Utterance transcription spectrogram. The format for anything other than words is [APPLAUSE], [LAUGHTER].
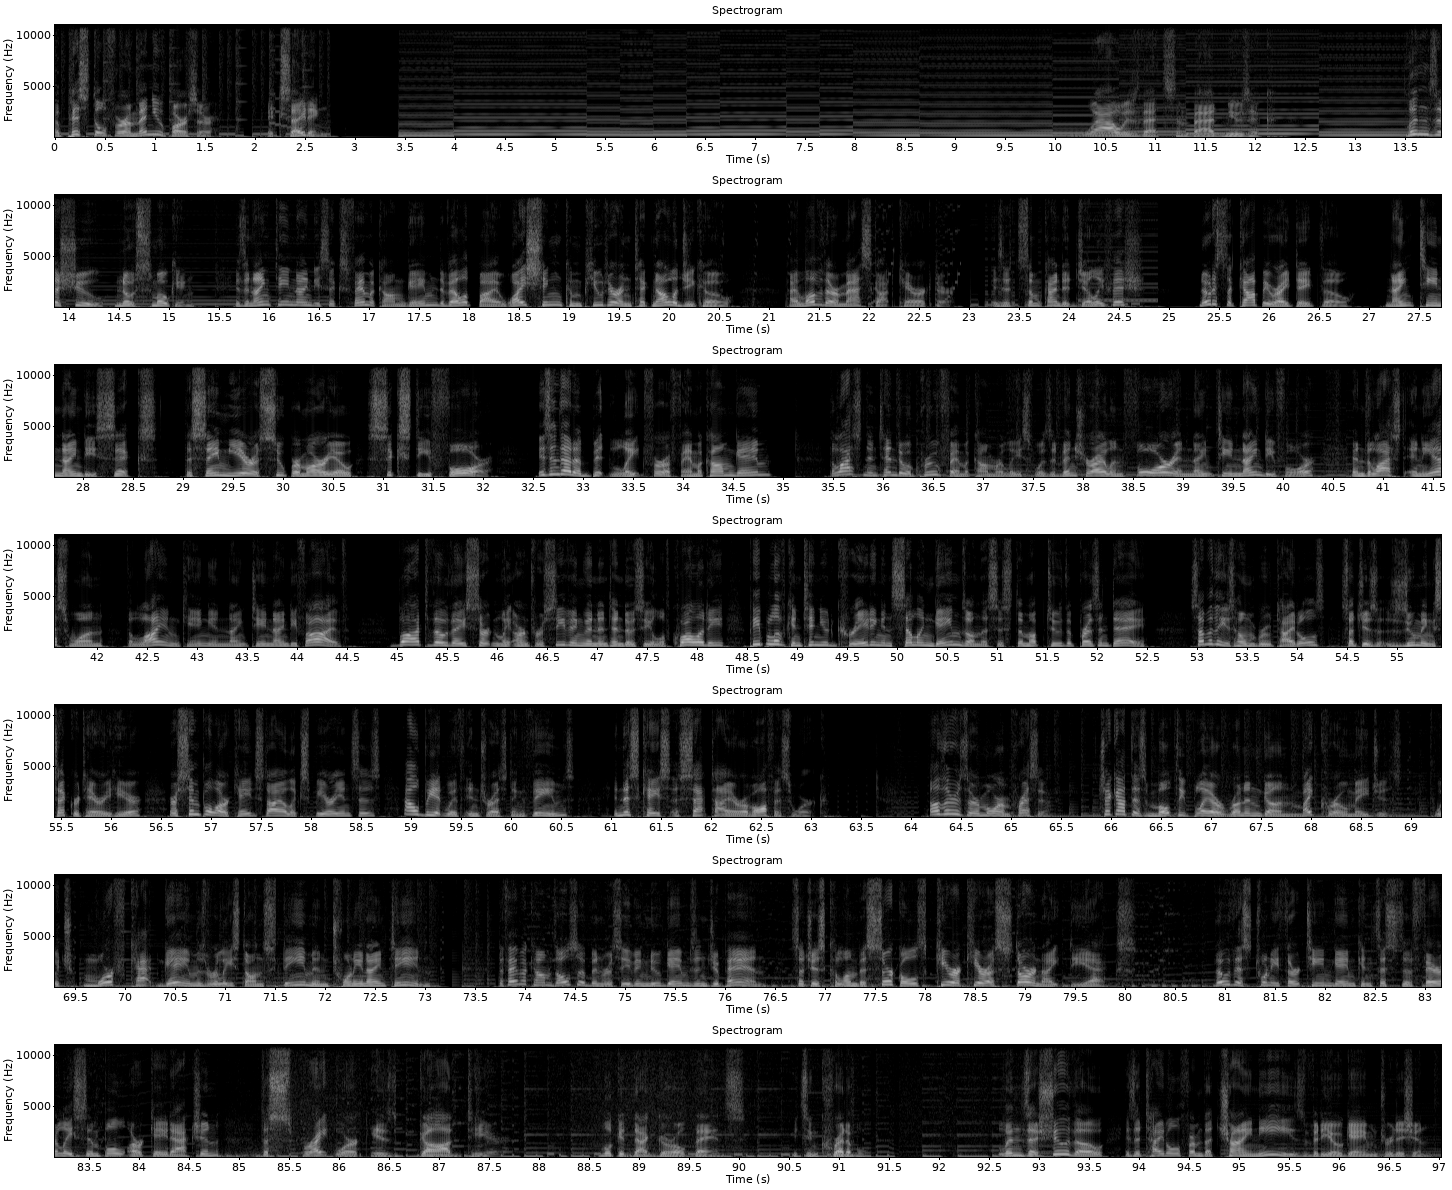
A pistol for a menu parser. Exciting. Wow, is that some bad music. Lin Zexu, No Smoking, is a 1996 Famicom game developed by Weisheng Computer and Technology Co. I love their mascot character. Is it some kind of jellyfish? Notice the copyright date, though 1996, the same year as Super Mario 64. Isn't that a bit late for a Famicom game? The last Nintendo approved Famicom release was Adventure Island 4 in 1994, and the last NES one, The Lion King, in 1995. But though they certainly aren't receiving the Nintendo seal of quality, people have continued creating and selling games on the system up to the present day. Some of these homebrew titles, such as Zooming Secretary here, are simple arcade style experiences, albeit with interesting themes, in this case, a satire of office work. Others are more impressive. Check out this multiplayer run and gun Micro Mages, which MorphCat Games released on Steam in 2019. The Famicom's also been receiving new games in Japan, such as Columbus Circle's Kira Kira Star Night DX. Though this 2013 game consists of fairly simple arcade action, the sprite work is god tier. Look at that girl dance. It's incredible. Lin Zexu, though, is a title from the Chinese video game tradition.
